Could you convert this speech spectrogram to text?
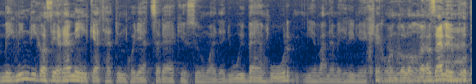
még mindig azért reménykedhetünk, hogy egyszer elkészül majd egy új Ben Hur, nyilván nem egy remake gondolok, mert az előbb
